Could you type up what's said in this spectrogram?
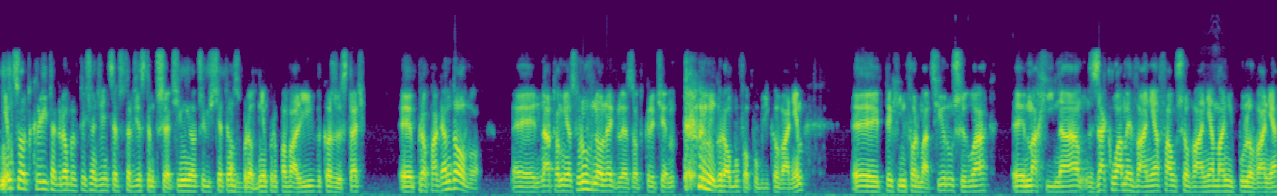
Niemcy odkryli te groby w 1943 i oczywiście tę zbrodnię próbowali wykorzystać e, propagandowo. E, natomiast równolegle z odkryciem grobów, opublikowaniem e, tych informacji ruszyła machina zakłamywania, fałszowania, manipulowania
